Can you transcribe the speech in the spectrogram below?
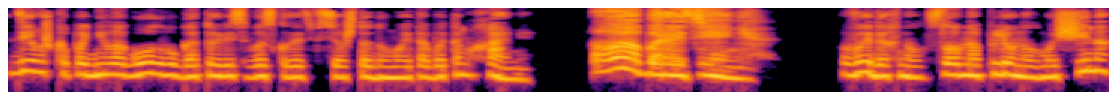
девушка подняла голову, готовясь высказать все, что думает об этом хаме. «Оборотень!» Выдохнул, словно плюнул мужчина,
